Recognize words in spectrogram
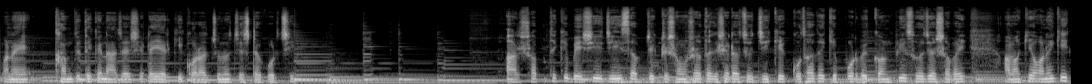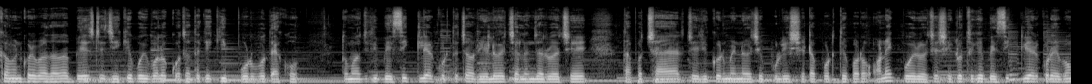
মানে খামতি থেকে না যায়, সেটাই আর কি করার জন্য চেষ্টা করছি। আর সব থেকে বেশি যেই সাবজেক্টের সমস্যা থাকে সেটা হচ্ছে জিকে কোথা থেকে পড়বে? কনফিউজ হয়ে যায় সবাই। আমাকে অনেকেই কমেন্ট করে বলে, দাদা বেস্ট জিকে বই বলো, কোথা থেকে কি পড়ব দেখো। তোমরা যদি বেসিক ক্লিয়ার করতে চাও রেলওয়ে চ্যালেঞ্জার রয়েছে, তারপর ছায়ার যে রিক্রুটমেন্ট রয়েছে পুলিশ সেটা পড়তে পারো। অনেক বই রয়েছে, সেগুলো থেকে বেসিক ক্লিয়ার করো এবং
